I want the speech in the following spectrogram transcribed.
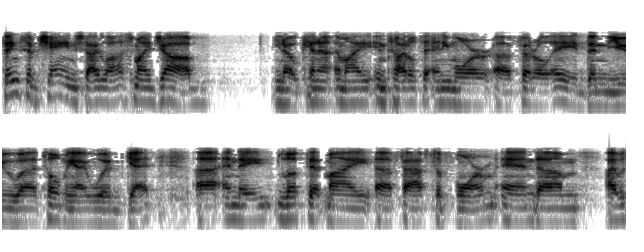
things have changed. I lost my job you know, can I, am I entitled to any more uh, federal aid than you uh, told me I would get? Uh, and they looked at my uh, FAFSA form, and um, I was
